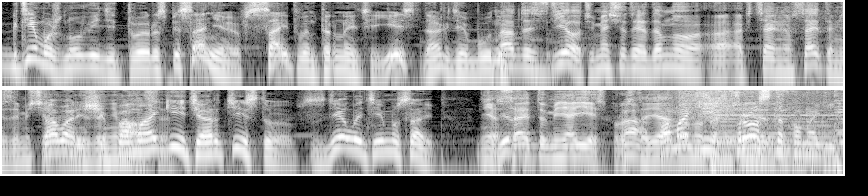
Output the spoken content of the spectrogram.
где можно увидеть твое расписание? В сайт в интернете есть, да, где будут... Надо сделать. У меня что-то я давно а, официальным сайтом не замечал. Товарищи, не помогите артисту, сделайте ему сайт. Нет, Где- сайт у меня есть, просто А, я давно помогите, просто не- помогите.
